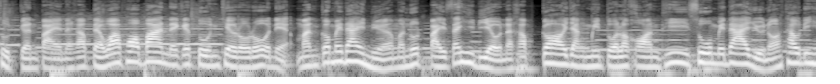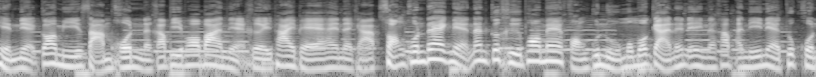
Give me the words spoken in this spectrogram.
สุดเกินไปนะครับแต่ว่าพ่อบ้านในการ์ตูนเคโรโรเนี่ยมันก็ไม่ได้เหนือมนุษย์ไปซะทีเดียวนะครับก็ยังมีตัวละครที่สู้ไม่ได้อยู่เนาะเท่าที่เห็นเนี่ยก็มี 3 คนนะครับที่พ่อบ้านเนี่ยเคยพ่ายแพ้ให้นะครับสองคนแรกเนี่ยนั่นก็คือพ่อแม่ของคุณหนูโมโมกะนั่นเองนะครับอันนี้เนี่ยทุกคน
